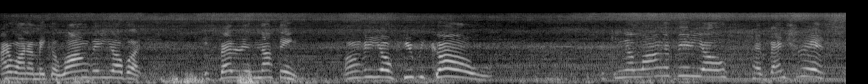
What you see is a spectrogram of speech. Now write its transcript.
I want to make a long video, but it's better than nothing. Long video, here we go. Making a long video, adventurous.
